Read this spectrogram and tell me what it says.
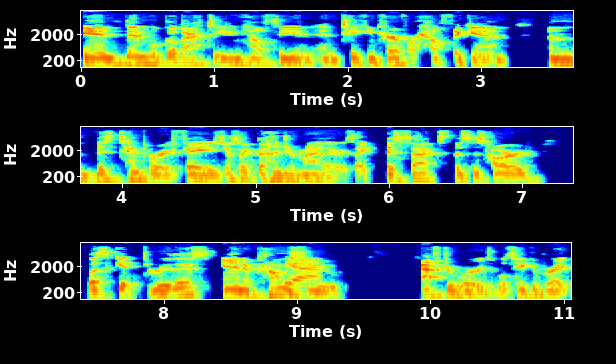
and then we'll go back to eating healthy and, and taking care of our health again. And this temporary phase just like the 100 miler is like this sucks this is hard let's get through this. And i promise yeah. you afterwards we'll take a break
